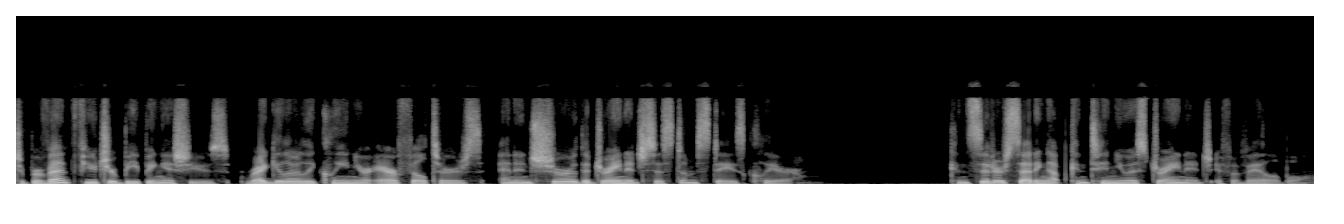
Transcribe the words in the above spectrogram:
To prevent future beeping issues, regularly clean your air filters and ensure the drainage system stays clear. Consider setting up continuous drainage if available.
